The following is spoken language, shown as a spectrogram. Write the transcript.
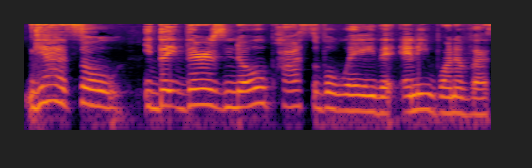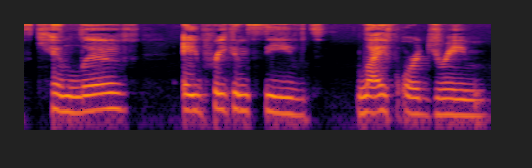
Yeah. So they, there's no possible way that any one of us can live a preconceived life or dream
